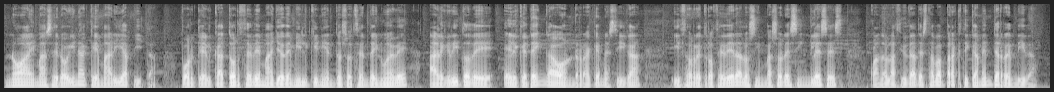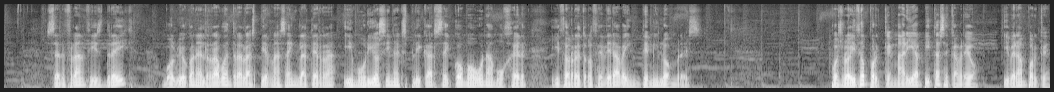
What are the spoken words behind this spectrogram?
no hay más heroína que María Pita, porque el 14 de mayo de 1589, al grito de El que tenga honra que me siga, hizo retroceder a los invasores ingleses cuando la ciudad estaba prácticamente rendida. Sir Francis Drake volvió con el rabo entre las piernas a Inglaterra y murió sin explicarse cómo una mujer hizo retroceder a 20.000 hombres. Pues lo hizo porque María Pita se cabreó, y verán por qué.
